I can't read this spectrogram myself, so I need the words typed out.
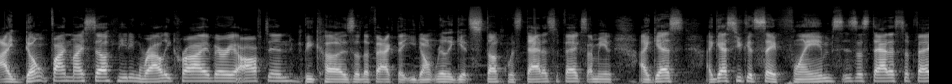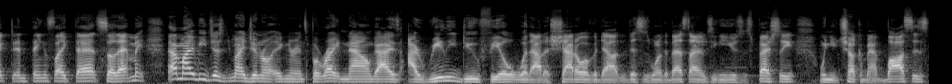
I don't find myself needing Rally Cry very often because of the fact that you don't really get stuck with status effects. I mean, I guess I guess you could say Flames is a status effect and things like that. So that may that might be just my general ignorance, but right now, guys, I really do feel without a shadow of a doubt that this is one of the best items you can use, especially when you chuck them at bosses.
